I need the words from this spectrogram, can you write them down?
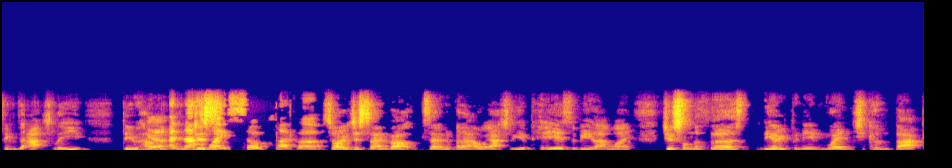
things that actually do happen. And that's Just- why it's so clever. Sorry, just saying about saying about how it actually appears to be that way. Just on the first, the opening when she comes back,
